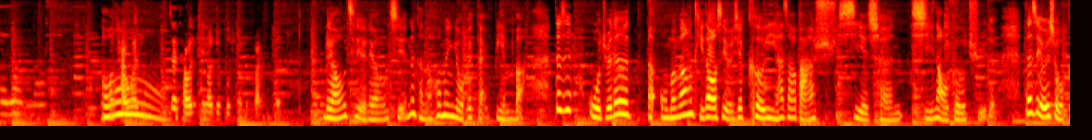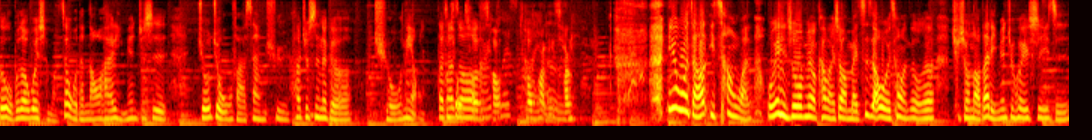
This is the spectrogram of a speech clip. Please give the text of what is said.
哇啦，然后台湾、oh. 在台湾听到就不同的版本。了解了解，那可能后面有被改编吧。但是我觉得，呃，我们刚刚提到的是有一些刻意，他是要把它写成洗脑歌曲的。但是有一首歌，我不知道为什么，在我的脑海里面就是久久无法散去。它就是那个囚鸟，大家知道？超超怕你唱，因为我只要一唱完，我跟你说没有开玩笑，每次只要我一唱完这首歌，球球脑袋里面就会是一只。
